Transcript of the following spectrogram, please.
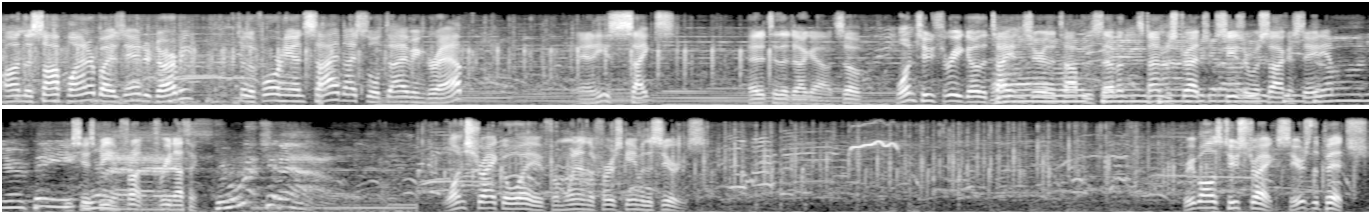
on the soft liner by Xander Darby to the forehand side. Nice little diving grab. And he's psyched, headed to the dugout. So one, two, three go the Titans here in the top of the seventh. It's time to stretch at Caesar Uyesaka Stadium. UCSB in front, 3 0. One strike away from winning the first game of the series. Three balls, two strikes. Here's the pitch.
